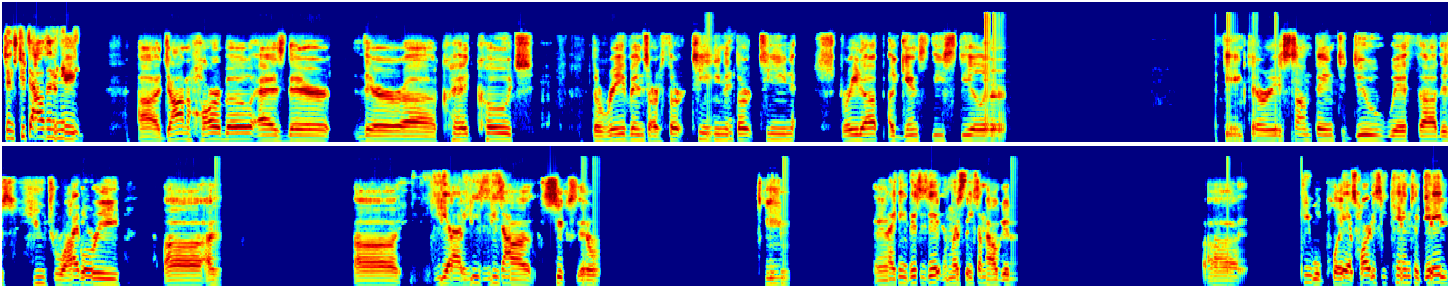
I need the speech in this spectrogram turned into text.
Since 2008, uh, John Harbaugh as their their uh, head coach, the Ravens are 13 and 13 straight up against the Steelers I think there is something to do with uh, this huge rivalry. Uh, uh, yeah, he's, he's uh, six team, and I think this is it. Unless they somehow get, uh, he will play as hard as he can today.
